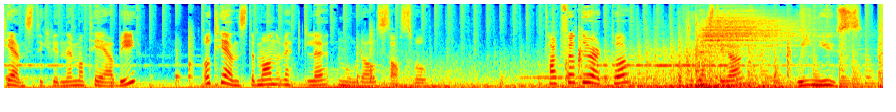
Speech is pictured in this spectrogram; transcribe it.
tjenestekvinne Mathea By og tjenestemann Vetle Nordahl Statsvold. Takk for at du hørte på, og til neste gang We News.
